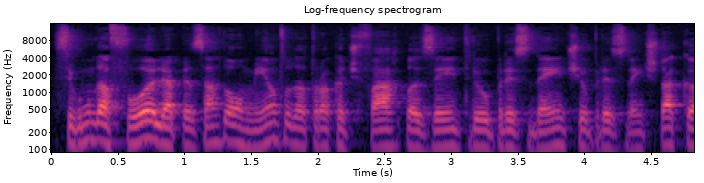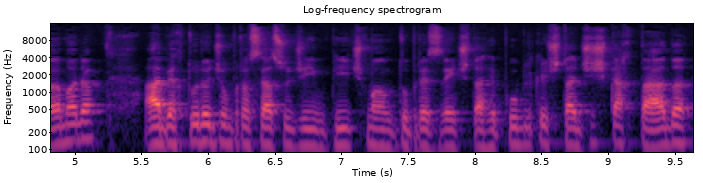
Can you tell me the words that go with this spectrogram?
Segundo a Folha, apesar do aumento da troca de farpas entre o presidente e o presidente da Câmara, a abertura de um processo de impeachment do presidente da República está descartada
